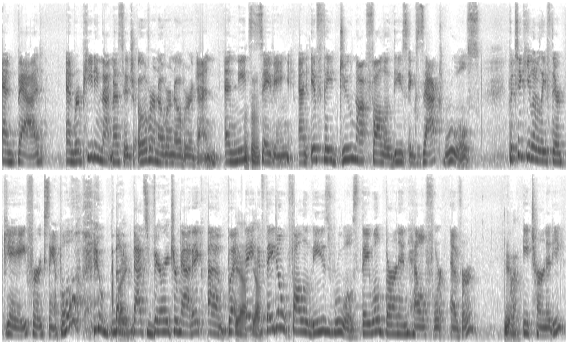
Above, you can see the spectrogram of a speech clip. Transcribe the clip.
and bad and repeating that message over and over and over again and needs mm-hmm. saving. And if they do not follow these exact rules, particularly if they're gay, for example. like, right. That's very traumatic. Um, but yeah, they, yeah. if they don't follow these rules, they will burn in hell forever, yeah. for eternity.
